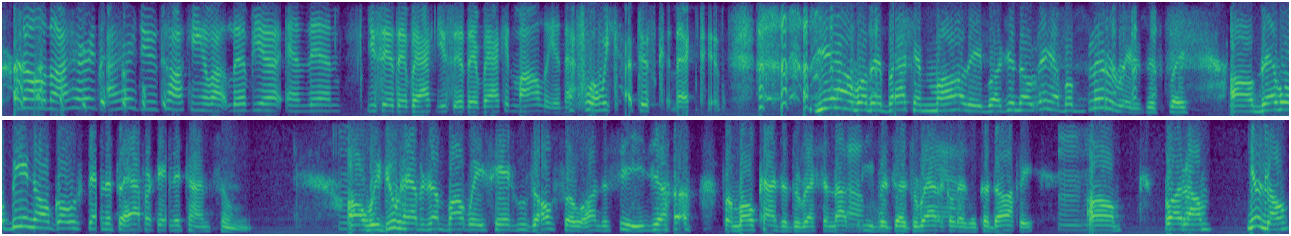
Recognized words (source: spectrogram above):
no, no, I heard I heard you talking about Libya, and then you said they're back. You said they're back in Mali, and that's when we got disconnected. yeah, well, they're back in Mali, but you know they have obliterated this place. Uh, there will be no gold standard for Africa anytime soon. Uh, we do have Zimbabwe's head, who's also under siege from all kinds of directions. Not that he was as radical yeah. as a Gaddafi, Mhm. um, but um, you know,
